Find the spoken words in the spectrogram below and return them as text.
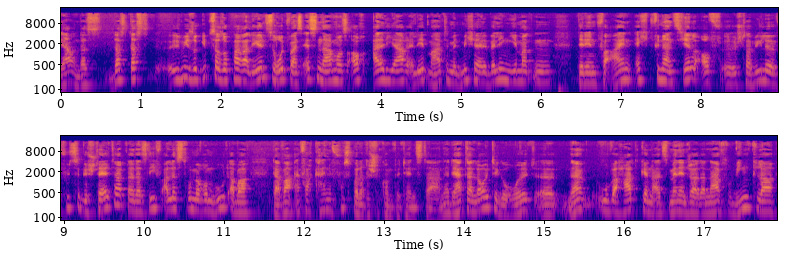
Ja, und das, das, das, irgendwie so gibt's da so Parallelen zu Rot-Weiß Essen, da haben wir es auch all die Jahre erlebt. Man hatte mit Michael Welling jemanden, der den Verein echt finanziell auf äh, stabile Füße gestellt hat. Na, Das lief alles drumherum gut, aber da war einfach keine fußballerische Kompetenz da. Ne? Der hat da Leute geholt, äh, ne? Uwe Hartgen als Manager, danach Winkler,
